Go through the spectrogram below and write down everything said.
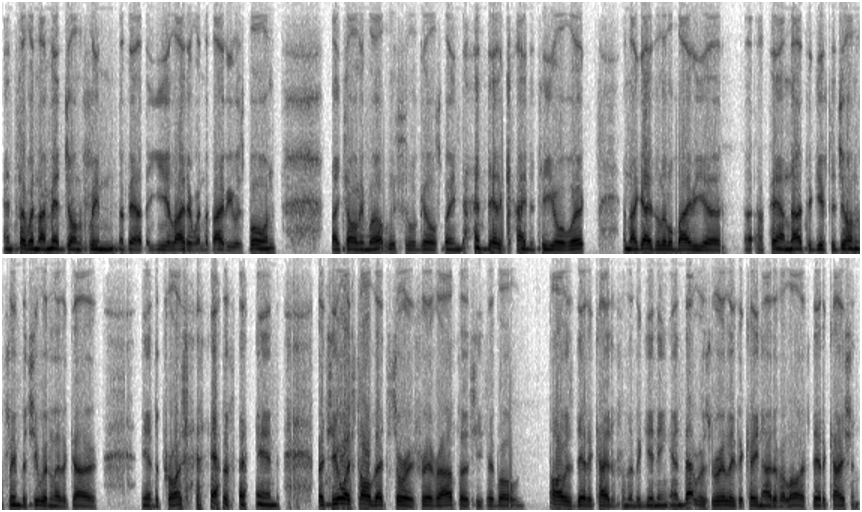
And so when they met John Flynn about a year later when the baby was born, they told him, well, this little girl's been dedicated to your work. And they gave the little baby a, a pound note to give to John Flynn, but she wouldn't let it go he had to prise it out of her hand. But she always told that story forever after. She said, well, I was dedicated from the beginning, and that was really the keynote of her life, dedication.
